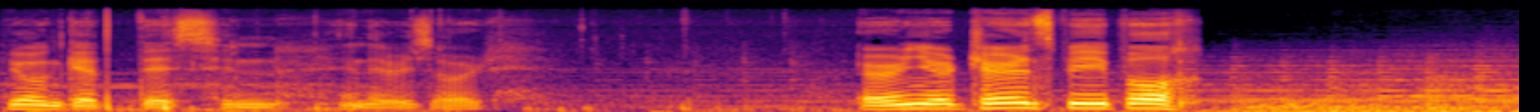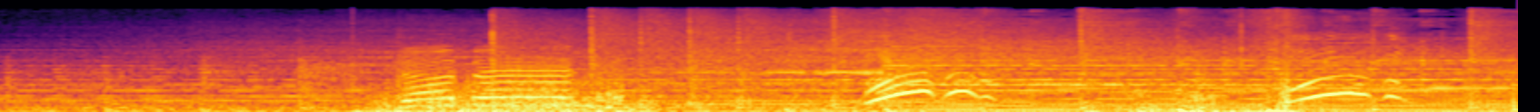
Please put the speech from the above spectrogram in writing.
You won't get this in, in the resort. Earn your turns, people. Stop it! Whoa! Whoa!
